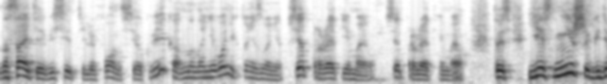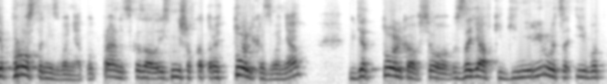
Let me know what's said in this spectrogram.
На сайте висит телефон SEO Quick, но на него никто не звонит. Все отправляют e-mail. Все отправляют e-mail. То есть есть ниши, где просто не звонят. Вот правильно ты сказала, есть ниши, в которой только звонят, где только все, заявки генерируются, и вот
